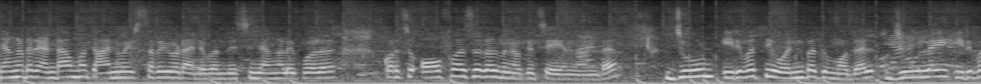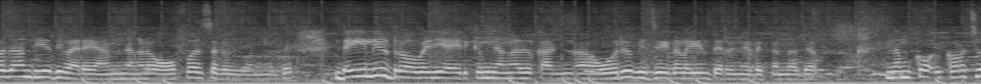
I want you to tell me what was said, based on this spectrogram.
ഞങ്ങളുടെ രണ്ടാമത്തെ ആനിവേഴ്സറിയോടനുബന്ധിച്ച് ഞങ്ങളിപ്പോൾ കുറച്ച് ഓഫേഴ്സുകൾ നിങ്ങൾക്ക് ചെയ്യുന്നുണ്ട്. ജൂൺ ഇരുപത്തി ഒൻപത് മുതൽ ജൂലൈ ഇരുപതാം തീയതി വരെയാണ് ഞങ്ങളുടെ ഓഫേഴ്സുകൾ വരുന്നത്. ഡെയിലി ഡ്രോ വഴിയായിരിക്കും ഞങ്ങൾ ഓരോ വിജയികളെയും തിരഞ്ഞെടുക്കുന്നത്. നമുക്ക് കുറച്ച്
